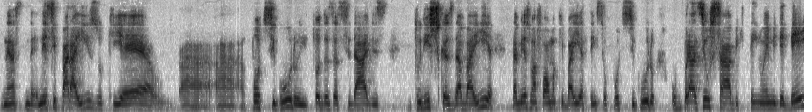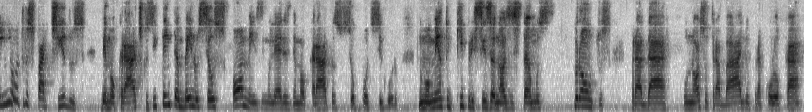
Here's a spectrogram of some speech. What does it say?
nesse paraíso que é a, a Porto Seguro e todas as cidades turísticas da Bahia, da mesma forma que Bahia tem seu Porto Seguro, o Brasil sabe que tem no MDB e em outros partidos democráticos e tem também nos seus homens e mulheres democratas o seu Porto Seguro. No momento em que precisa, nós estamos prontos para dar o nosso trabalho, para colocar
